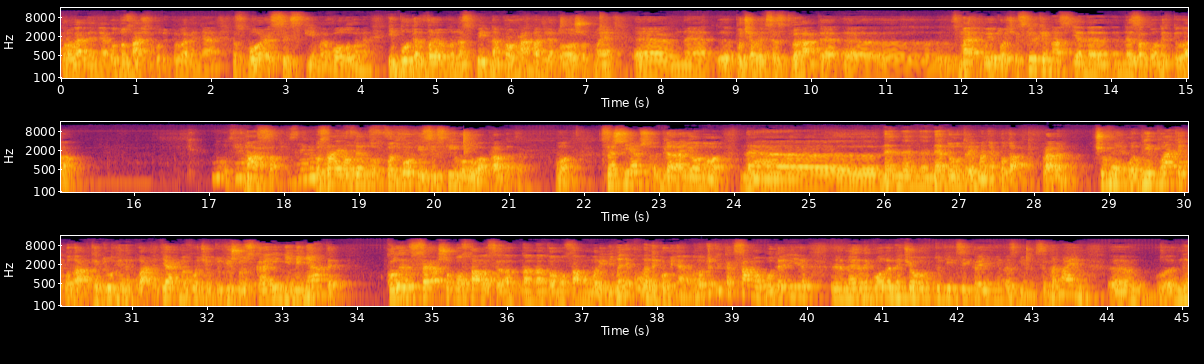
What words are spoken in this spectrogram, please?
проведення, однозначно будуть проведення збори з сільськими головами, і буде вироблена спільна програма для того, щоб ми почали це здвигати е, е, з мертвої точки. Скільки в нас є незаконних пілорам? Ну, з ними- Маса. з ними Знає один Господь Бог і сільський голова, правда? От. Це ж є ж для району не, не, не, не, недоутримання податків, правильно? Чому одні платять податки, другі не платять? Як ми хочемо тоді щось в країні міняти, коли все, що осталося на, на, на тому самому рівні? Ми ніколи не поміняємо. Ну тоді так само буде і е, не, ніколи нічого тоді в цій країні не зміниться. Ми маємо е, не,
